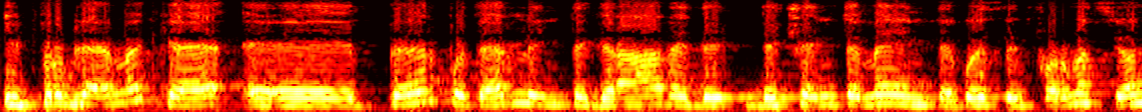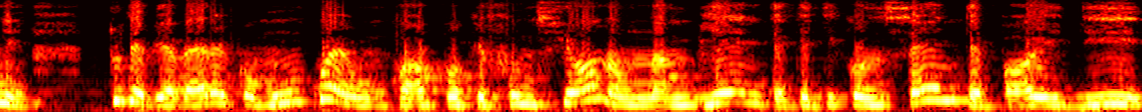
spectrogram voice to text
Il problema è che eh, per poterle integrare de- decentemente queste informazioni tu devi avere comunque un corpo che funziona, un ambiente che ti consente poi di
